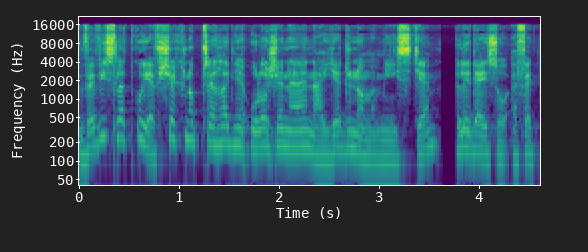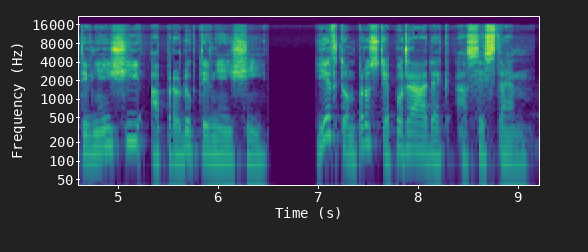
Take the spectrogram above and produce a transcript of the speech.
Ve výsledku je všechno přehledně uložené na jednom místě, lidé jsou efektivnější a produktivnější. Je v tom prostě pořádek a systém.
